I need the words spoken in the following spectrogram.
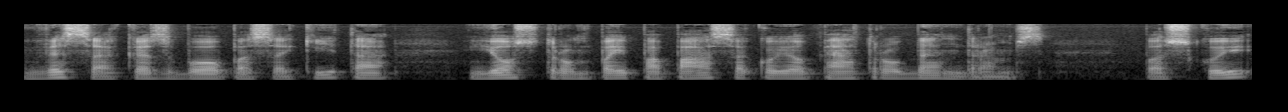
Visa, kas buvo pasakyta, jos trumpai papasakojo Petro bendrams. Paskui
